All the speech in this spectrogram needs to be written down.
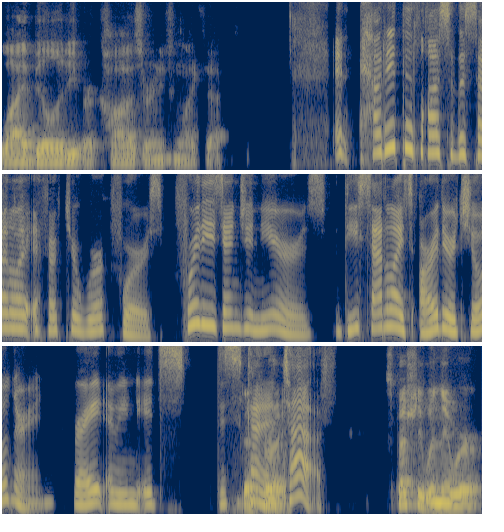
liability or cause or anything like that. And how did the loss of the satellite affect your workforce? For these engineers, these satellites are their children, right? I mean, it's this is kind of right. tough. Especially when they were,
